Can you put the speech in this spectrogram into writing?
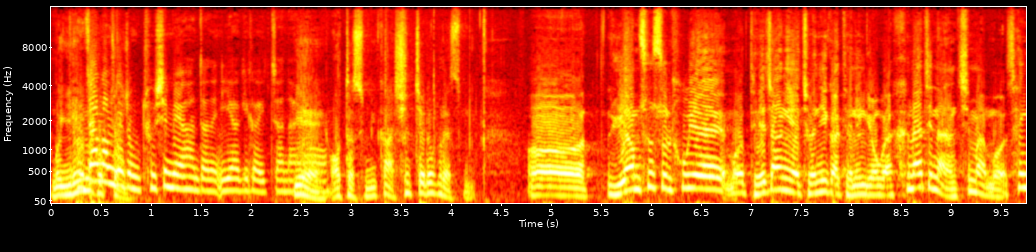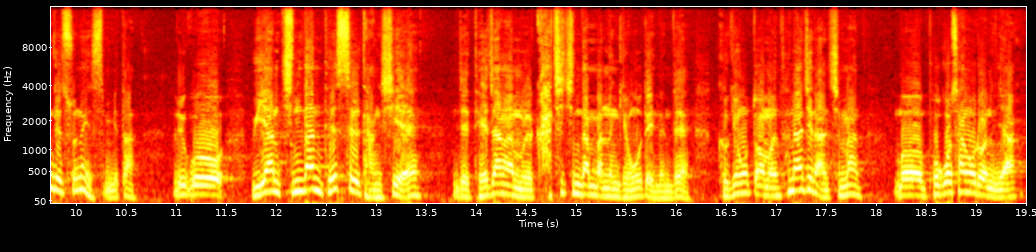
뭐 이런 대장암도 걱정. 좀 조심해야 한다는 이야기가 있잖아요. 예, 어떻습니까? 실제로 그랬습니까? 어, 위암 수술 후에 뭐 대장에 전이가 되는 경우가 흔하지는 않지만 뭐 생길 수는 있습니다. 그리고 위암 진단됐을 당시에 이제 대장암을 같이 진단받는 경우도 있는데 그 경우 또한 흔하지는 않지만 뭐 보고상으로는 약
